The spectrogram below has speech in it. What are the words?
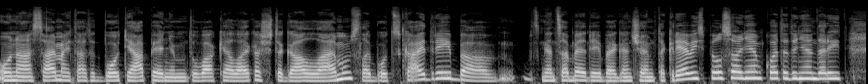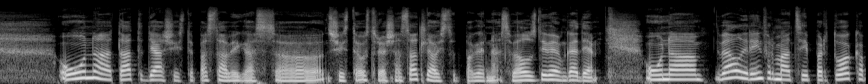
Un eh, saimai tātad būtu jāpieņem tuvākajā laikā šis gala lēmums, lai būtu skaidrība gan sabiedrībai, gan šiem Krievijas pilsoņiem, ko tad viņiem darīt. Un tā tad, jā, šīs te pastāvīgās, šīs te uzturēšanās atļaujas tad pagarinās vēl uz diviem gadiem. Un vēl ir informācija par to, ka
